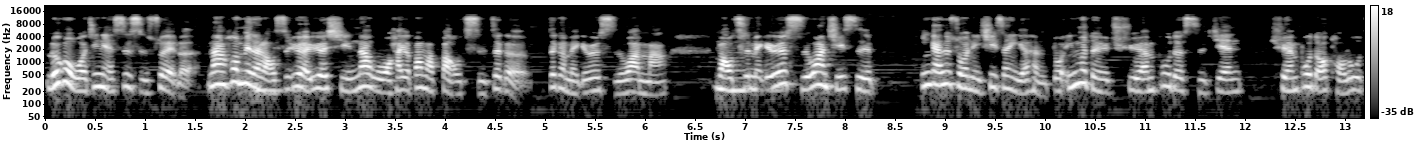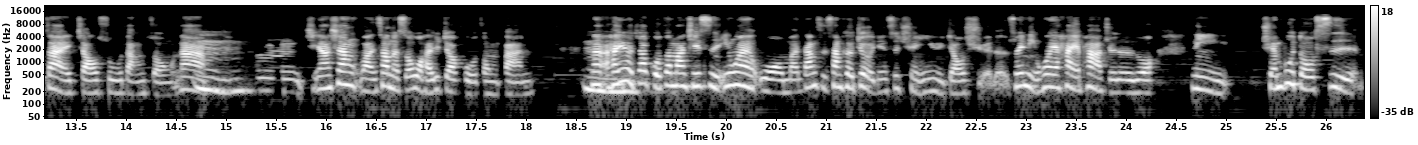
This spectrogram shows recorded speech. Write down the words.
如果我今年四十岁了，那后面的老师越来越新，嗯、那我还有办法保持这个这个每个月十万吗？保持每个月十万，其实。应该是说你牺牲也很多，因为等于全部的时间全部都投入在教书当中。那嗯嗯，像像晚上的时候我还去教国中班，嗯、那还有教国中班，其实因为我们当时上课就已经是全英语教学了，所以你会害怕，觉得说你全部都是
